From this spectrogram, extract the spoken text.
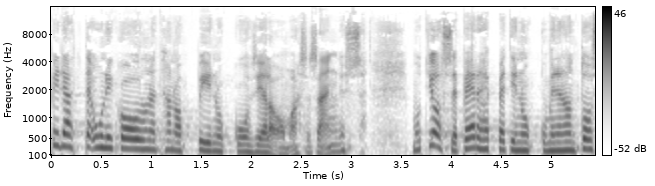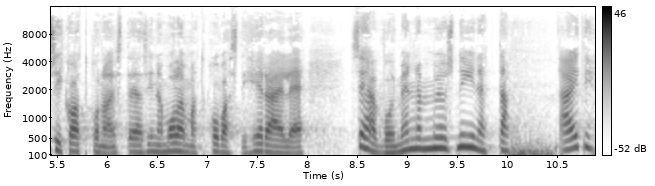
pidätte unikoulun, että hän oppii nukkuun siellä omassa sängyssä. Mutta jos se perhepetinukkuminen on tosi katkonaista ja siinä molemmat kovasti heräilee, sehän voi mennä myös niin, että äiti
